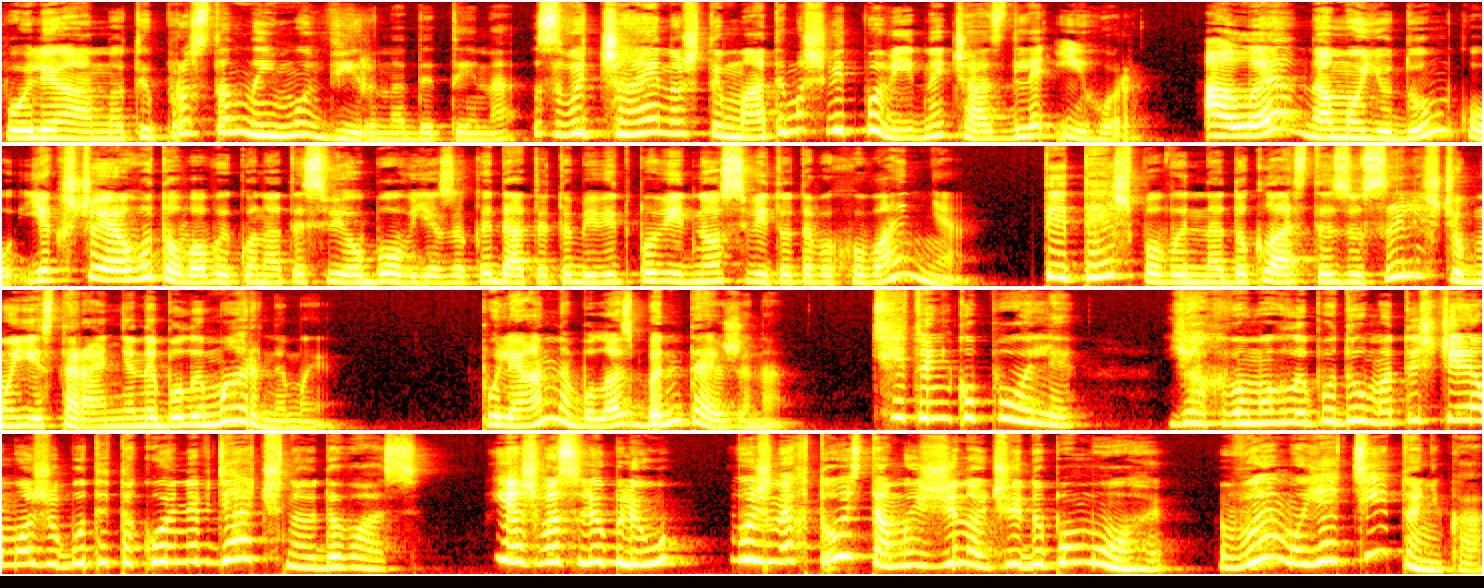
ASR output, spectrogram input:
Поліанно, ти просто неймовірна дитина. Звичайно ж, ти матимеш відповідний час для ігор. Але, на мою думку, якщо я готова виконати свій обов'язок і дати тобі відповідну освіту та виховання, ти теж повинна докласти зусиль, щоб мої старання не були марними. Поліанна була збентежена. Тітонько Полі, як ви могли подумати, що я можу бути такою невдячною до вас? Я ж вас люблю. Ви ж не хтось там із жіночої допомоги. Ви моя тітонька.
